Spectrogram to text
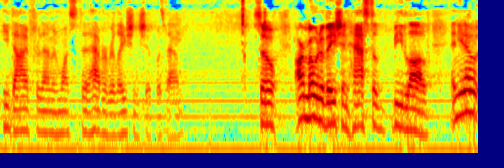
He died for them, and wants to have a relationship with them. So our motivation has to be love. And you know,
